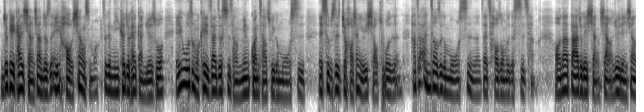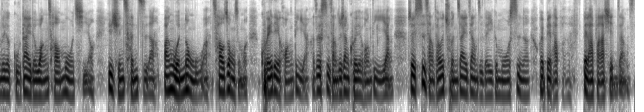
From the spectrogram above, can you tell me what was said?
你就可以开始想象，就是哎，好像什么，这个尼克就开始感觉说，哎，我怎么可以在这市场里面观察出一个模式？哎，是不是就好像有一小撮人，他在按照这个模式呢，在操纵这个市场？哦，那大家就可以想象，就有点像这个古代的王朝末期哦，一群。臣子啊，班文弄武啊，操纵什么傀儡皇帝啊，这个市场就像傀儡皇帝一样，所以市场才会存在这样子的一个模式呢，会被他发被他发现这样子。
